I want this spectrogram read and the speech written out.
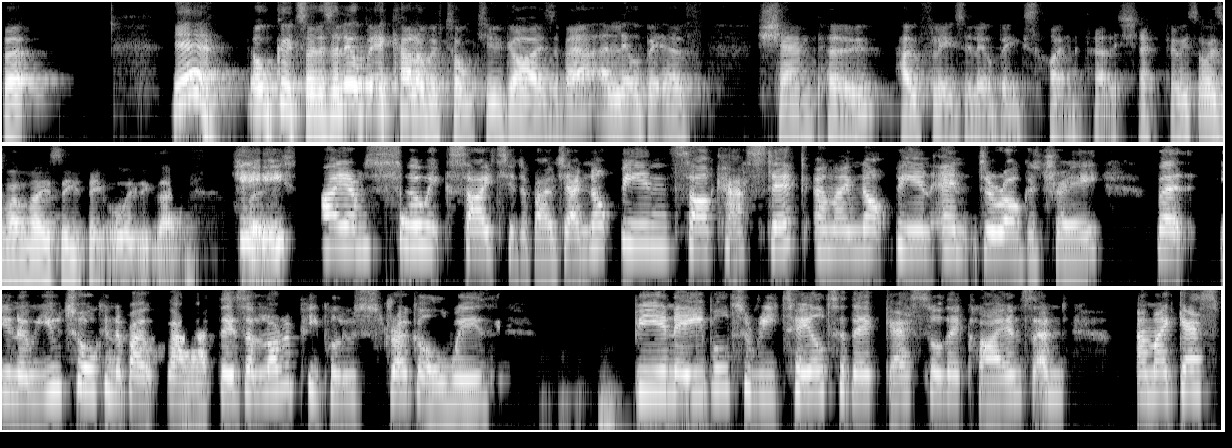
But yeah all good. So there's a little bit of color we've talked to you guys about a little bit of shampoo. Hopefully it's a little bit exciting about the shampoo. It's always one of those things you think oh exactly Keith, I am so excited about it. I'm not being sarcastic and I'm not being derogatory, but you know, you talking about that, there's a lot of people who struggle with being able to retail to their guests or their clients. And and i guess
